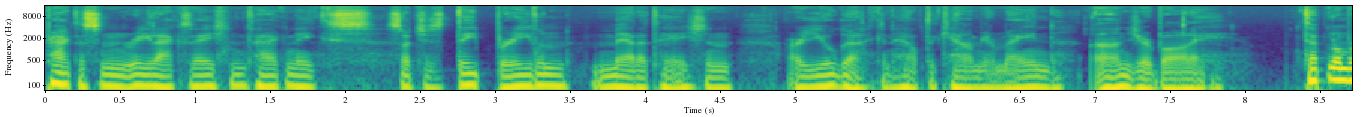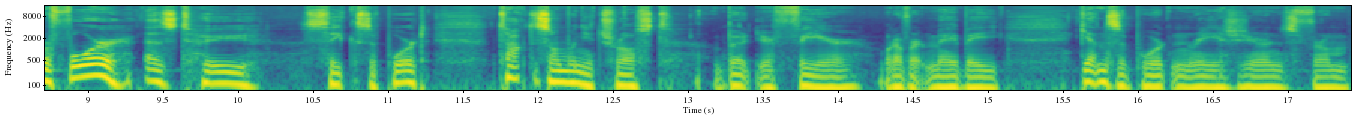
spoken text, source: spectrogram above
practicing relaxation techniques such as deep breathing, meditation, or yoga can help to calm your mind and your body. Tip number four is to seek support. Talk to someone you trust about your fear, whatever it may be. Getting support and reassurance from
